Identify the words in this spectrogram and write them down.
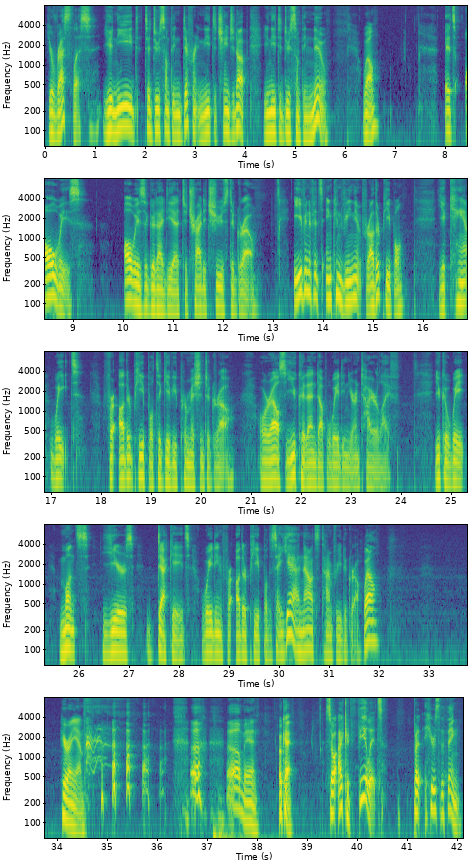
you're restless. You need to do something different. You need to change it up. You need to do something new. Well, it's always, always a good idea to try to choose to grow. Even if it's inconvenient for other people, you can't wait for other people to give you permission to grow, or else you could end up waiting your entire life. You could wait months, years, decades waiting for other people to say, Yeah, now it's time for you to grow. Well, here I am. uh, oh, man. Okay. So I could feel it. But here's the thing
